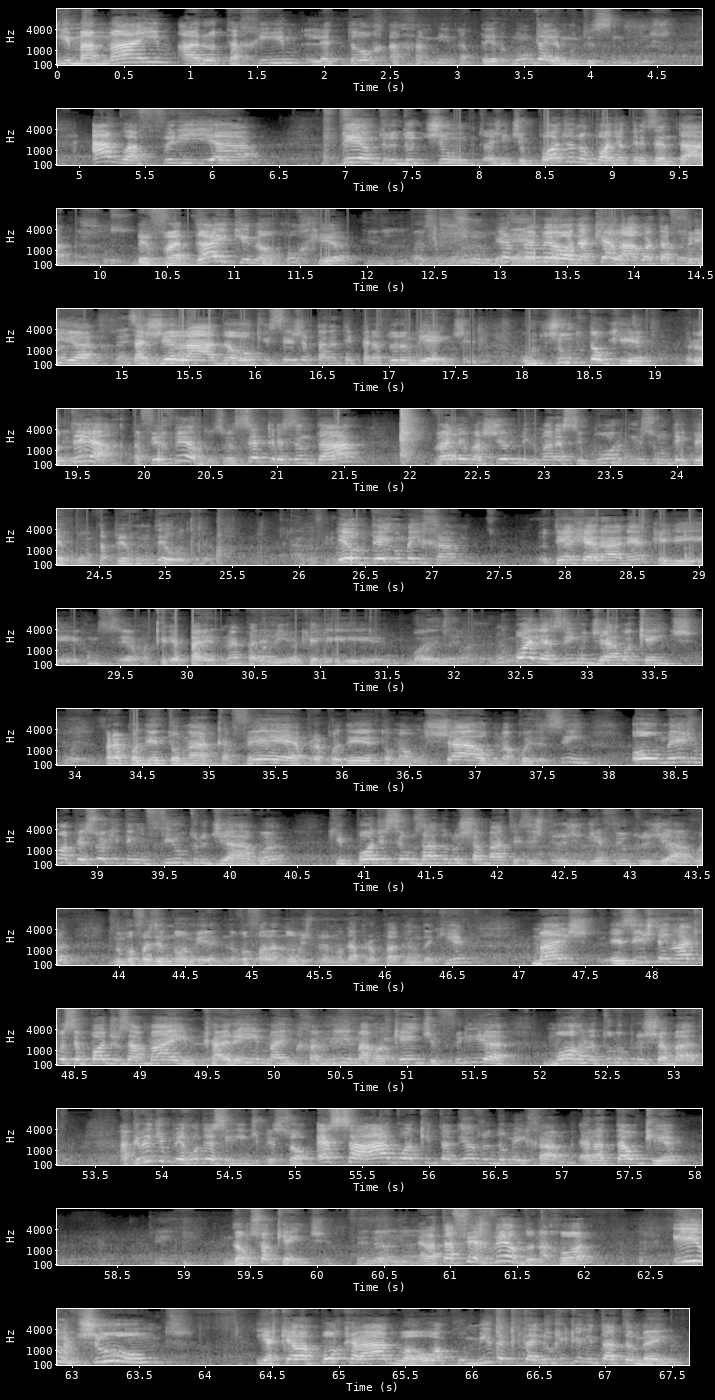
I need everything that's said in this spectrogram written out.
imamaim arotachim letor achamim? A pergunta é muito simples. Água fria dentro do chunt, a gente pode ou não pode acrescentar? Bevadai que não. Por quê? Porque é melhor, aquela água tá fria, tá gelada, ou que seja, tá na temperatura ambiente. O chunt tá o quê? Rotear, tá fervendo. Se você acrescentar, vai levar cheiro Nigmar Sipur, isso não tem pergunta. A pergunta é outra. Eu tenho Meiham. Eu tenho aquela, né, aquele, como se chama? Aquele aparelho, não é aparelhinho, aquele... Boiler. Um boilerzinho de água quente. Para poder tomar café, para poder tomar um chá, alguma coisa assim. Ou mesmo uma pessoa que tem um filtro de água que pode ser usado no Shabat. Existem hoje em dia filtros de água. Não vou fazer nome, não vou falar nomes para não dar propaganda aqui. Mas existem lá que você pode usar maim karim, maim hamim, água quente, fria, morna, tudo para o Shabbat. A grande pergunta é a seguinte, pessoal. Essa água que está dentro do Meiham, ela está o quê? Quente. Não só quente. Fervendo. Ela está fervendo, na rua. E o chunt, e aquela pouca água, ou a comida que está ali, o que, que ele está também?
